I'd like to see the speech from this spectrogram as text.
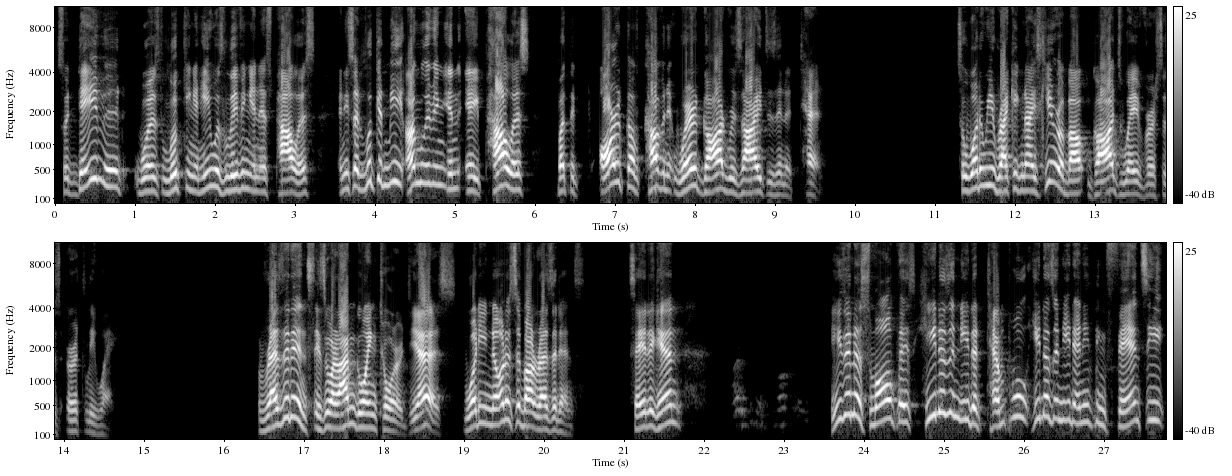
So David was looking and he was living in his palace. And he said, Look at me, I'm living in a palace, but the ark of covenant where God resides is in a tent. So, what do we recognize here about God's way versus earthly way? Residence is where I'm going towards. Yes. What do you notice about residence? Say it again. He's in a small place. He doesn't need a temple. He doesn't need anything fancy.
